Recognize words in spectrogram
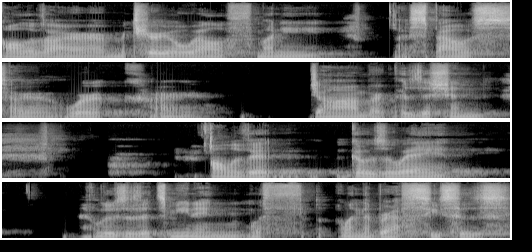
All of our material wealth, money, our spouse, our work, our job, our position, all of it goes away, it loses its meaning with when the breath ceases.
